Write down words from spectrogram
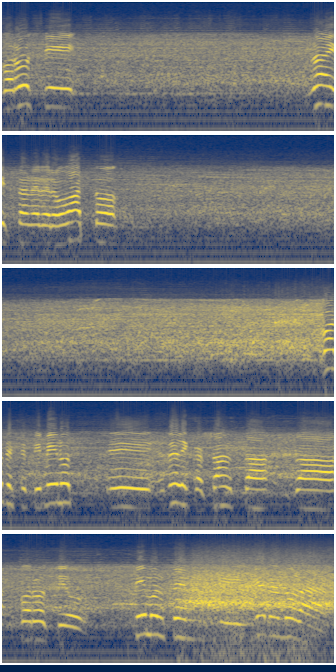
Borusi. Zaista neverovatno. Dvadeseti minut i velika šansa za Borusiju. Simonsen i 1-0.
